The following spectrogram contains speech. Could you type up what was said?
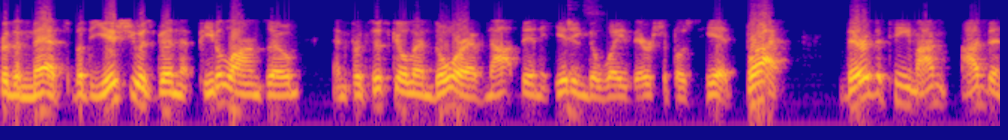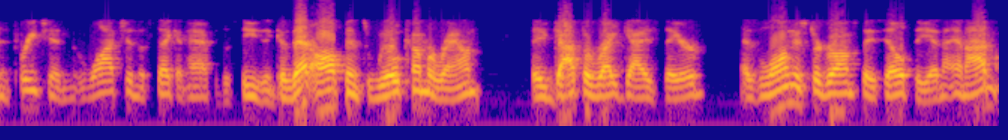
for the Mets. But the issue has been that Pete Alonso and Francisco Lindor have not been hitting the way they're supposed to hit. But they're the team I'm I've been preaching, watching the second half of the season because that offense will come around. They've got the right guys there as long as deGrom stays healthy. And and I'm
